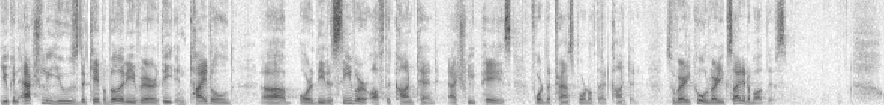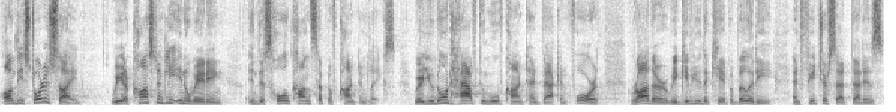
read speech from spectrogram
you can actually use the capability where the entitled uh, or the receiver of the content actually pays for the transport of that content. So very cool, very excited about this. On the storage side, we are constantly innovating in this whole concept of content lakes, where you don't have to move content back and forth. Rather, we give you the capability and feature set that is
